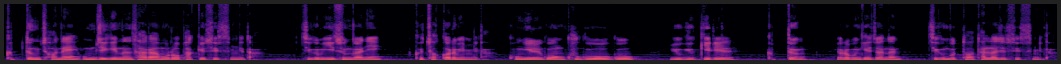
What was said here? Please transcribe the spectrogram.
급등 전에 움직이는 사람으로 바뀔 수 있습니다. 지금 이 순간이 그 첫걸음입니다. 010-9959-6611 급등 여러분 계좌는 지금부터 달라질 수 있습니다.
